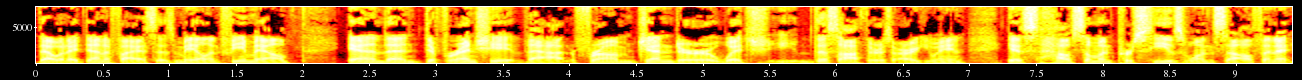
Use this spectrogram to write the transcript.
that would identify us as male and female and then differentiate that from gender, which this author is arguing is how someone perceives oneself. And I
